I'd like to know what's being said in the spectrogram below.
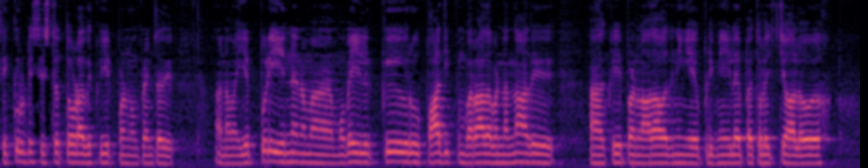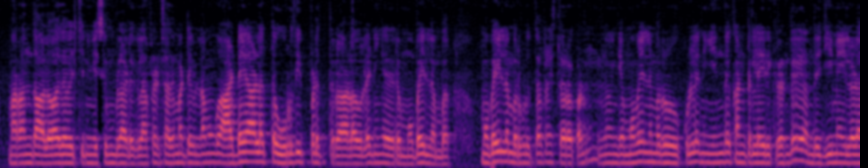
செக்யூரிட்டி சிஸ்டத்தோடு அது க்ரியேட் பண்ணணும் ஃப்ரெண்ட்ஸ் அது நம்ம எப்படி என்ன நம்ம மொபைலுக்கு ஒரு பாதிப்பும் வராத வண்ணம் தான் அது க்ரியேட் பண்ணலாம். அதாவது நீங்கள் எப்படி மேலே இப்போ தொலைச்சாலோ மறந்தாலோ அதை வச்சு நீங்கள் சிம்பிளாக எடுக்கலாம். ஃப்ரெண்ட்ஸ் அது மட்டும் இல்லாமல் உங்கள் அடையாளத்தை உறுதிப்படுத்துகிற அளவில் நீங்கள் அதில் மொபைல் நம்பர் மொபைல் நம்பர் கொடுத்தா ஃப்ரெண்ட்ஸ் திறக்கணும். நீங்கள் மொபைல் நம்பருக்குள்ளே நீங்கள் எந்த கண்ட்ரியில் இருக்கிறன்ட்டு அந்த ஜிமெயிலோட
